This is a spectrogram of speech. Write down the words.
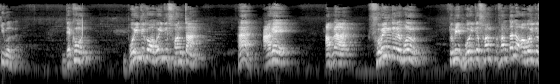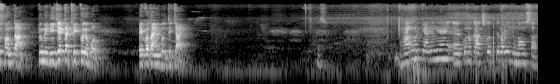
কি বলবেন? দেখুন বৈদিক অবৈধ সন্তান হ্যাঁ আগে আপনার শুভেন্দুরে বলুন তুমি বৈধ সন- সন্তান অবৈধ সন্তান? তুমি নিজেরটা ঠিক করে বলো। এই কথা আমি বলতে চাই। ভাঙর ক্যানিংয়ে কোনো কাজ করতে পারেনি নওসাদ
